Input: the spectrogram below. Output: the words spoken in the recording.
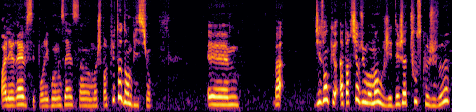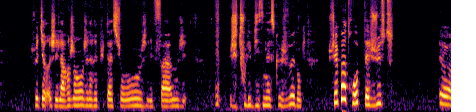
Oh, Les rêves, c'est pour les gonzesses. Hein. Moi, je parle plutôt d'ambition. Euh, bah, disons qu'à partir du moment où j'ai déjà tout ce que je veux, je veux dire, j'ai l'argent, j'ai la réputation, j'ai les femmes, j'ai, j'ai tous les business que je veux. Donc, je sais pas trop, peut-être juste, euh,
